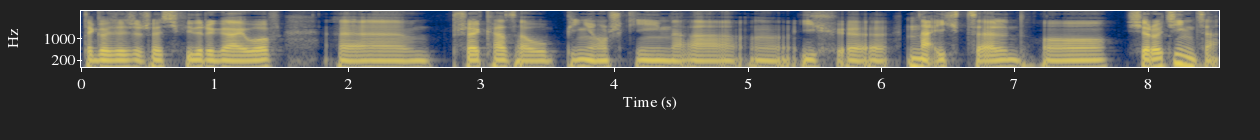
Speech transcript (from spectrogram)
tego, że, Świdrygajłow e, przekazał pieniążki na e, ich, e, na ich cel do sierocińca,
